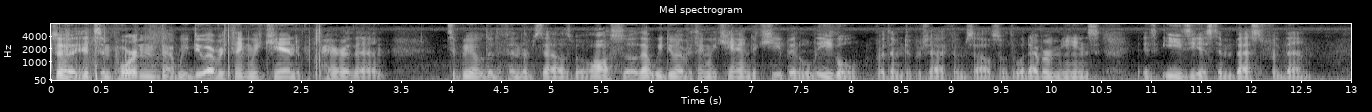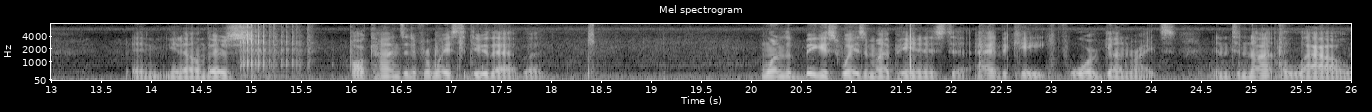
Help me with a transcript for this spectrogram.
So it's important that we do everything we can to prepare them to be able to defend themselves, but also that we do everything we can to keep it legal for them to protect themselves with whatever means is easiest and best for them. And, you know, there's all kinds of different ways to do that, but one of the biggest ways, in my opinion, is to advocate for gun rights and to not allow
